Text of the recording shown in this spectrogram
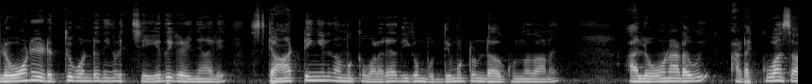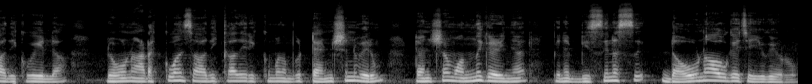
ലോൺ എടുത്തുകൊണ്ട് നിങ്ങൾ ചെയ്ത് കഴിഞ്ഞാൽ സ്റ്റാർട്ടിങ്ങിൽ നമുക്ക് വളരെയധികം ബുദ്ധിമുട്ടുണ്ടാക്കുന്നതാണ്. ആ ലോൺ അടവ് അടക്കുവാൻ സാധിക്കുകയില്ല. ലോൺ അടക്കുവാൻ സാധിക്കാതിരിക്കുമ്പോൾ നമുക്ക് ടെൻഷൻ വരും. ടെൻഷൻ വന്നു കഴിഞ്ഞാൽ പിന്നെ ബിസിനസ് ഡൗൺ ആവുകയേ ചെയ്യുകയുള്ളൂ.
